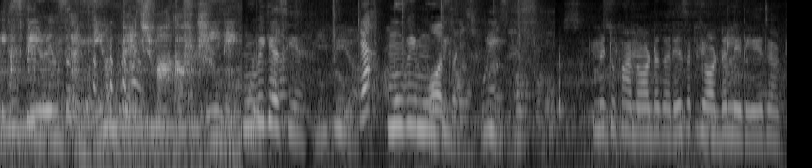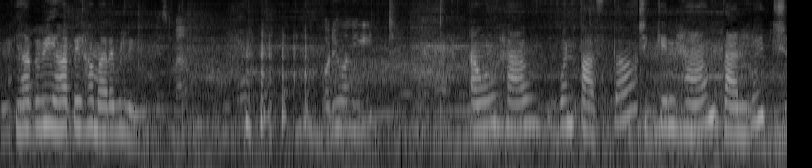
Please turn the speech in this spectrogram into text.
Experience a new benchmark of cleaning. Movie कैसी है क्या मूवी मूवी मिट्टू खाना ऑर्डर कर रही है सबके ऑर्डर ले रही है जाके यहाँ पे भी यहाँ पे हमारा भी ले लो What do you want to eat? I want to have one pasta, chicken ham sandwich,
